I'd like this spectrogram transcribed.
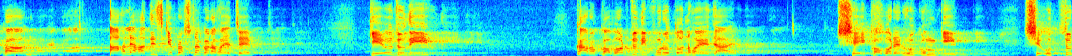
এখন আহলে হাদিসকে প্রশ্ন করা হয়েছে, কেউ যদি কারও কবর যদি পুরাতন হয়ে যায়, সেই কবরের হুকুম কি? সে উত্তর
